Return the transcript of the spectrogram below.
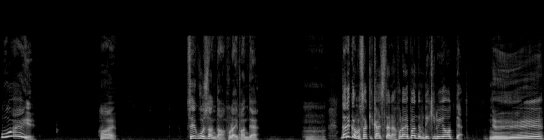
ん。おい。はい。成功したんだフライパンで。うん誰かもさっき書いてたなフライパンでもできるよってねえ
